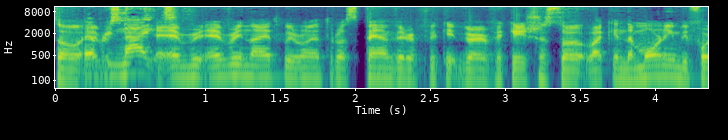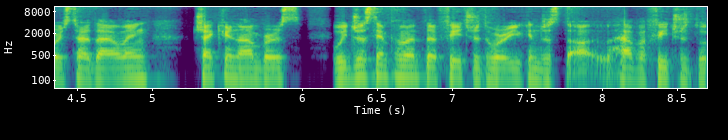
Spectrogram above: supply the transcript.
So Every night? every every night we run it through a spam verifica- verification. So like in the morning before you start dialing, check your numbers. We just implemented a feature to where you can just uh, have a feature to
